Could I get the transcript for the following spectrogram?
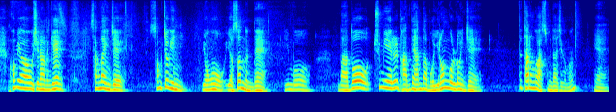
커밍아웃이라는 게 상당히 이제 성적인 용어였었는데 이 뭐 나도 추미애를 반대한다 뭐 이런 걸로 이제 뜻하는 것 같습니다. 지금은 예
